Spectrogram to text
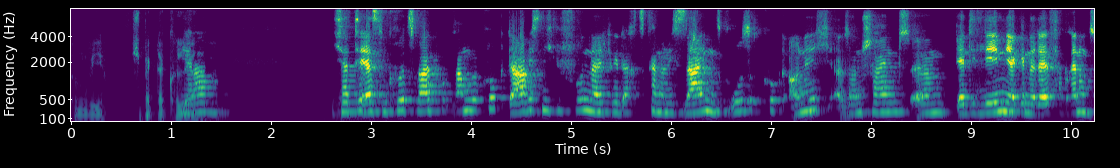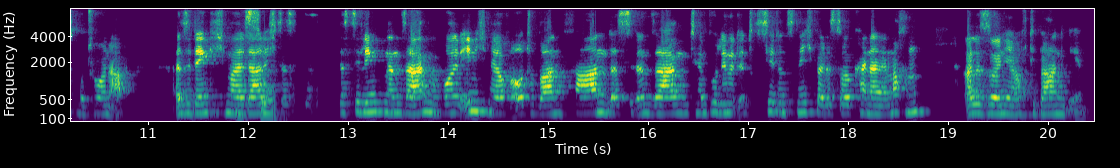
irgendwie spektakulär. Ja. Ich hatte erst ein Kurzwahlprogramm geguckt, da habe ich es nicht gefunden. Da habe ich mir gedacht, es kann doch nicht sein. Ins Große geguckt auch nicht. Also anscheinend, ähm, ja, die lehnen ja generell Verbrennungsmotoren ab. Also denke ich mal, so. dadurch, dass, dass die Linken dann sagen, wir wollen eh nicht mehr auf Autobahnen fahren, dass sie dann sagen, Tempolimit interessiert uns nicht, weil das soll keiner mehr machen. Alle sollen ja auf die Bahn gehen.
